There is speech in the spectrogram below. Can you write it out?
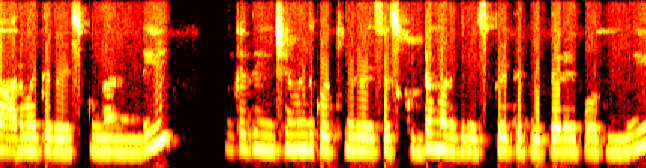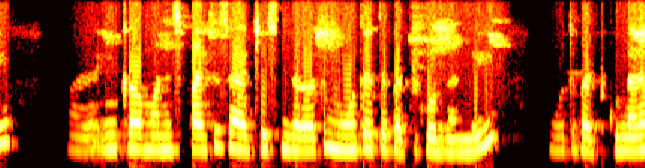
కారం అయితే వేసుకున్నానండి. ఇంకా దించే ముందు కొత్తిమీర వేసేసుకుంటే మనకి రెసిపీ అయితే ప్రిపేర్ అయిపోతుంది. ఇంకా మనం స్పైసెస్ యాడ్ చేసిన తర్వాత మూత అయితే పెట్టకూడదండి. మూత పెట్టకుండానే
